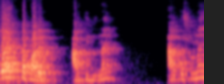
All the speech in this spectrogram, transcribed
কয়েকটা পারেন। আর কি নাই? আর প্রশ্ন নাই?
